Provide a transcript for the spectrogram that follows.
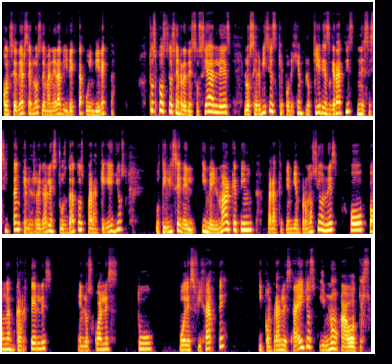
concedérselos de manera directa o indirecta. Tus posteos en redes sociales, los servicios que, por ejemplo, quieres gratis, necesitan que les regales tus datos para que ellos utilicen el email marketing, para que te envíen promociones o pongan carteles en los cuales tú puedes fijarte y comprarles a ellos y no a otros.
